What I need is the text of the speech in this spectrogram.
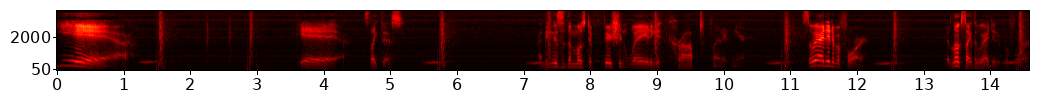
Yeah. Yeah. It's like this. I think this is the most efficient way to get crops planted in here. It's the way I did it before. It looks like the way I did it before.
